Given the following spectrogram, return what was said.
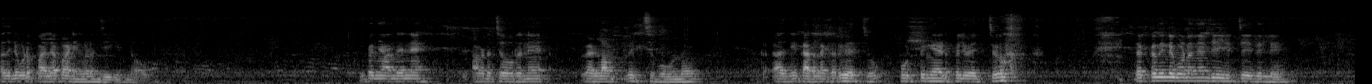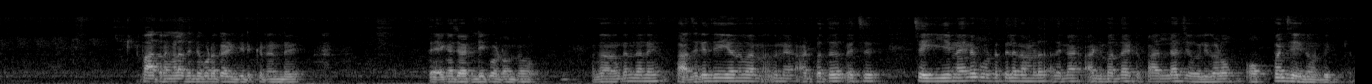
അതിന്റെ കൂടെ പല പണികളും ചെയ്യുന്നുണ്ടാവും. ഇപ്പം ഞാൻ തന്നെ അവിടെ ചോറിന് വെള്ളം വെച്ച് പോന്നു. അതിന് കടലക്കറി വെച്ചു. പുട്ടിങ്ങ അടുപ്പിൽ വെച്ചു. ഇതൊക്കെ ഇതിന്റെ കൂടെ ഞാൻ ചെയ് ചെയ്തില്ലേ? പാത്രങ്ങൾ അതിന്റെ കൂടെ കഴുകിയെടുക്കുന്നുണ്ട് തേങ്ങ ചുരണ്ടി കൊണ്ടുവന്നു. അപ്പോൾ നമുക്ക് എന്താണ് പാചകം ചെയ്യാന്ന് പറഞ്ഞാൽ പിന്നെ അടുപ്പത്ത് വെച്ച് ചെയ്യുന്നതിന്റെ കൂട്ടത്തിൽ നമ്മൾ അതിന് അനുബന്ധമായിട്ട് പല ജോലികളും ഒപ്പം ചെയ്തുകൊണ്ടിരിക്കും.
